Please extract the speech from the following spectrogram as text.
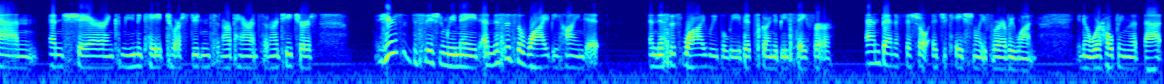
and and share and communicate to our students and our parents and our teachers, here's the decision we made, and this is the why behind it, and this is why we believe it's going to be safer and beneficial educationally for everyone. You know, we're hoping that that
